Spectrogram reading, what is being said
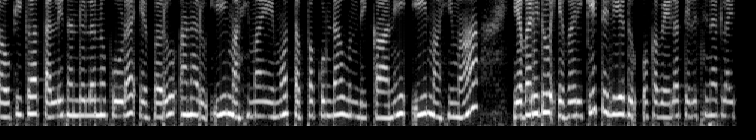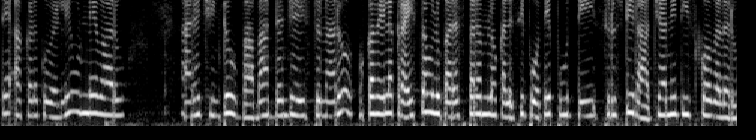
లౌకిక తల్లిదండ్రులను కూడా ఎవరు అనరు. ఈ మహిమ ఏమో తప్పకుండా ఉంది. కానీ ఈ మహిమ ఎవరిదో ఎవరికీ తెలియదు. ఒకవేళ తెలిసినట్లయితే అక్కడకు వెళ్ళి ఉండేవారు. అరే చింటూ బాబా అర్థం చేయిస్తున్నారు. ఒకవేళ క్రైస్తవులు పరస్పరంలో కలిసిపోతే పూర్తి సృష్టి రాజ్యాన్ని తీసుకోగలరు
